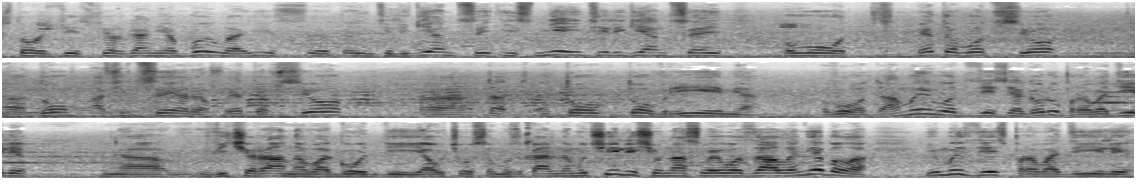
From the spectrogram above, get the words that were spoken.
что здесь в Фергане было и с этой интеллигенцией, и с неинтеллигенцией. Вот. Это вот все а, дом офицеров, это все а, то, то, то время. Вот. А мы вот здесь, я говорю, проводили а, вечера новогодние. Я учился в музыкальном училище, у нас своего зала не было, и мы здесь проводили.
